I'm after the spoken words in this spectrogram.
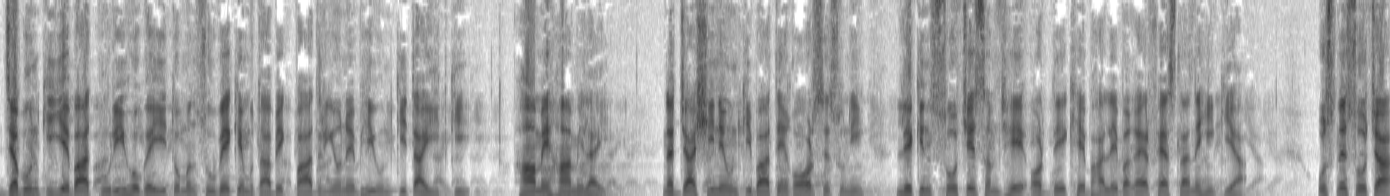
جب ان کی یہ بات پوری ہو گئی تو منصوبے کے مطابق پادریوں نے بھی ان کی تائید کی۔ ہاں میں ہاں ملائی نجاشی نے ان کی باتیں غور سے سنی، لیکن سوچے سمجھے اور دیکھے بھالے بغیر فیصلہ نہیں کیا۔ اس نے سوچا،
